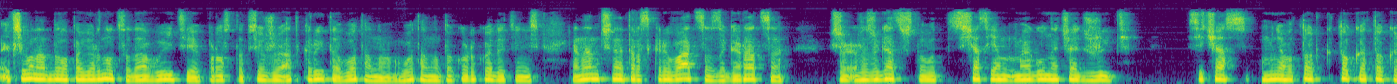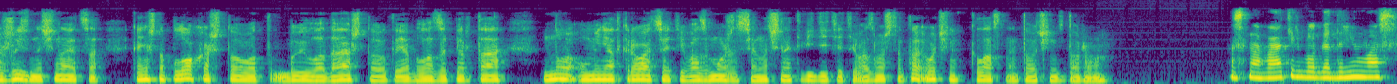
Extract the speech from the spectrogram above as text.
И всего надо было повернуться, да, выйти, просто все же открыто, вот оно, вот оно, только рукой дотянись. И она начинает раскрываться, загораться, разжигаться, что вот сейчас я могу начать жить. Сейчас у меня вот только-только жизнь начинается. Конечно, плохо, что вот было, да, что вот я была заперта, но у меня открываются эти возможности, я начинаю видеть эти возможности. Это очень классно, это очень здорово. Основатель, благодарим вас.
